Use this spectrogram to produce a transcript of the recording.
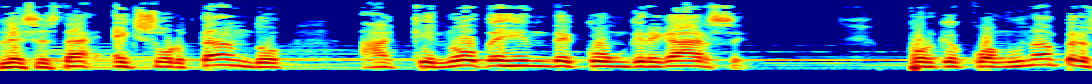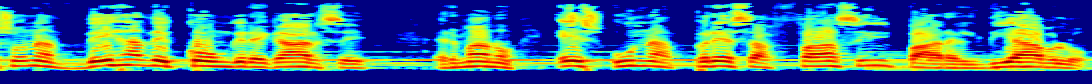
les está exhortando a que no dejen de congregarse. Porque cuando una persona deja de congregarse, hermano, es una presa fácil para el diablo.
